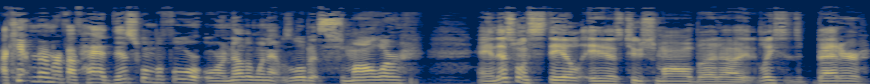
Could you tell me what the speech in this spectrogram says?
I can't remember if I've had this one before or another one that was a little bit smaller. And this one still is too small, but uh, at least it's better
